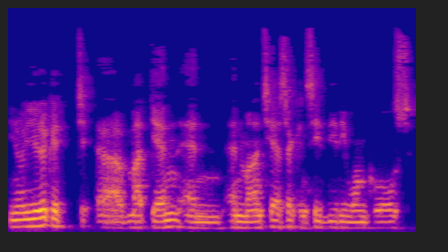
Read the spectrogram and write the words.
you know, you look at uh, Matt Ginn in, in Manchester, conceded 81 goals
